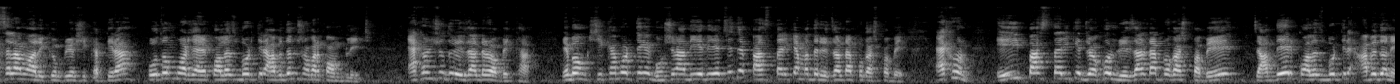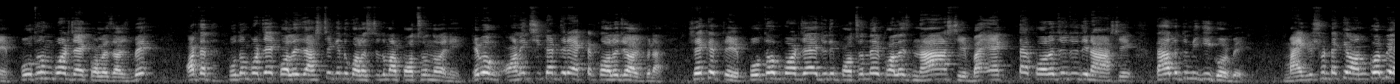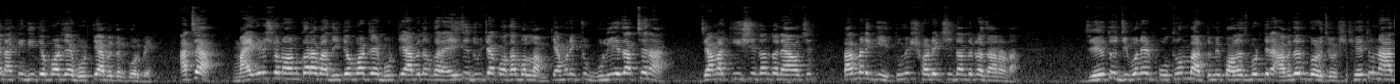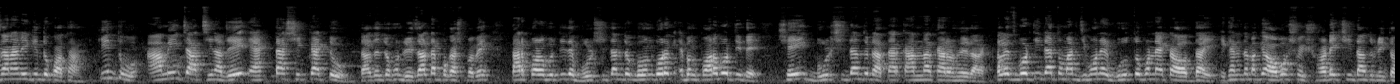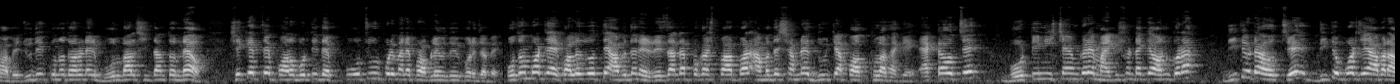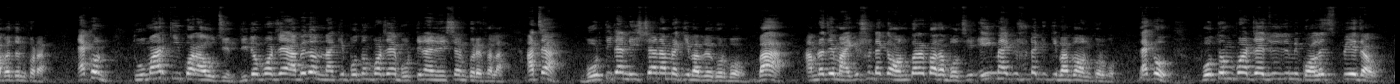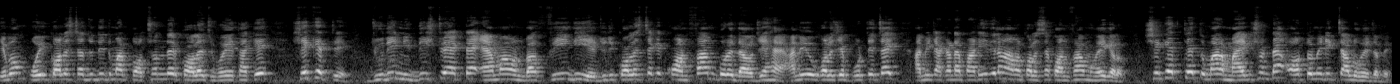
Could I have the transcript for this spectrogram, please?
আসসালামু আলাইকুম প্রিয় শিক্ষার্থীরা। প্রথম পর্যায়ে কলেজ ভর্তির আবেদন সবার কমপ্লিট এখন শুধু রেজাল্টের অপেক্ষা। এবং শিক্ষা বোর্ড থেকে ঘোষণা দিয়ে দিয়েছে যে পাঁচ তারিখে আমাদের রেজাল্টটা প্রকাশ পাবে। এখন এই পাঁচ তারিখে যখন রেজাল্টটা প্রকাশ পাবে, যাদের কলেজ ভর্তির আবেদনে প্রথম পর্যায়ে কলেজ আসবে, অর্থাৎ প্রথম পর্যায়ে কলেজ আসছে কিন্তু কলেজটা তোমার পছন্দ হয়নি, এবং অনেক শিক্ষার্থীরা একটা কলেজও আসবে না। সেক্ষেত্রে প্রথম পর্যায়ে যদি পছন্দের কলেজ না আসে বা একটা কলেজও যদি না আসে, তাহলে তুমি কি করবে? মাইগ্রেশনটাকে অন করবে নাকি দ্বিতীয় পর্যায়ে ভর্তি আবেদন করবে? আচ্ছা মাইগ্রেশন অন করা বা দ্বিতীয় পর্যায়ে ভর্তি আবেদন করা, এই যে দুইটা কথা বললাম, কেমন একটু গুলিয়ে যাচ্ছে না? যে আমার কি সিদ্ধান্ত নেওয়া উচিত? তার মানে কি, তুমি সঠিক সিদ্ধান্তটা জানো না। যেহেতু জীবনের প্রথমবার তুমি কলেজ ভর্তির আবেদন করেছ, সেহেতু না জানারই কিন্তু কথা। কিন্তু আমি চাচ্ছি না যে একটা শিক্ষার্থী তাদের যখন রেজাল্টটা প্রকাশ পাবে, তার পরবর্তীতে ভুল সিদ্ধান্ত গ্রহণ করুক এবং পরবর্তীতে সেই ভুল সিদ্ধান্তটা তার কান্নার কারণ হয়ে দাঁড়াক। কলেজ ভর্তিটা তোমার জীবনের গুরুত্বপূর্ণ একটা অধ্যায়। এখানে তোমাকে অবশ্যই সঠিক সিদ্ধান্ত নিতে হবে। যদি কোনো ধরনের ভুলভাল সিদ্ধান্ত নেও, সেক্ষেত্রে পরবর্তীতে প্রচুর পরিমাণে প্রবলেমে তুমি পড়ে যাবে। প্রথম পর্যায়ে কলেজ ভর্তি আবেদনের রেজাল্টটা প্রকাশ পাওয়ার পর আমাদের সামনে দুইটা পথ খোলা থাকে। একটা হচ্ছে ভর্তি নিশ্চয়ন করে মাইগ্রেশনটাকে অন করা দ্বিতীয়টা হচ্ছে দ্বিতীয় পর্যায়ে আবার আবেদন করা। এখন তোমার কি করা উচিত? দ্বিতীয় পর্যায়ে আবেদন নাকি প্রথম পর্যায়ে ভর্তিটা নিশ্চয়ন করে ফেলা? আচ্ছা ভর্তিটা নিশ্চয়ন আমরা কীভাবে করব? বা আমরা যে মাইগ্রেশনটাকে অন করার কথা বলছি, এই মাইগ্রেশনটাকে কীভাবে অন করব? দেখো, প্রথম পর্যায়ে যদি তুমি কলেজ পেয়ে যাও এবং ওই কলেজটা যদি তোমার পছন্দের কলেজ হয়ে থাকে, সেক্ষেত্রে যদি নির্দিষ্ট একটা অ্যামাউন্ট বা ফি দিয়ে যদি কলেজটাকে কনফার্ম করে দাও যে হ্যাঁ আমি ওই কলেজে পড়তে চাই, আমি টাকাটা পাঠিয়ে দিলাম, আমার কলেজটা কনফার্ম হয়ে গেল, সেক্ষেত্রে তোমার মাইগ্রেশনটা অটোমেটিক চালু হয়ে যাবে।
